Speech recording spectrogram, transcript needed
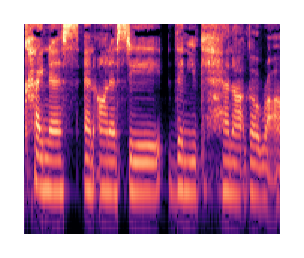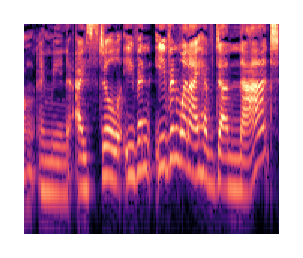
kindness and honesty, then you cannot go wrong. I mean, I still, even, even when I have done that,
